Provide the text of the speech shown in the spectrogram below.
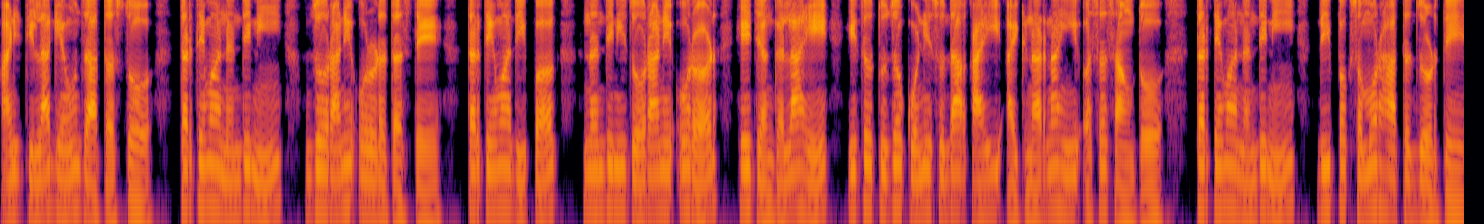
आणि तिला घेऊन जात असतो. तर तेव्हा नंदिनी जोराने ओरडत असते. तर तेव्हा दीपक नंदिनी जोराने ओरड हे जंगल आहे इथं तुझं कोणीसुद्धा काही ऐकणार नाही असं सांगतो. तर तेव्हा नंदिनी दीपक समोर हात जोडते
